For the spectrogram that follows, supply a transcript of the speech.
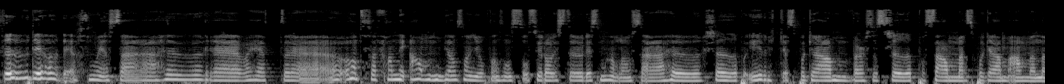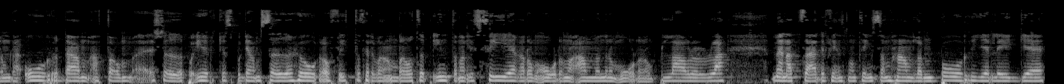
studier av det som är så här, hur, eh, vad heter det, har inte så Fanny Ambjörnsson gjort en sån sociologisk studie som handlar om så här, hur tjejer på yrkesprogram versus tjejer på samhällsprogram använder de där orden, att de tjejer på yrkesprogram säger hora och fitta till varandra och typ internaliserar de orden och använder de orden och bla bla bla. Men att så här, det finns någonting som handlar om borgerlig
